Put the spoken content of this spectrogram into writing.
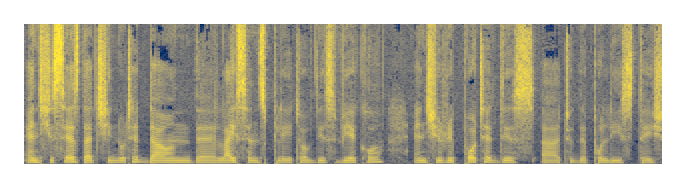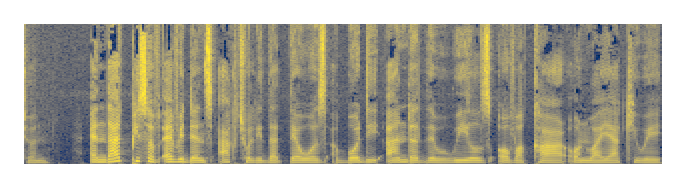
And she says that she noted down the license plate of this vehicle and she reported this uh, to the police station. And that piece of evidence, actually, that there was a body under the wheels of a car on Waiyaki Way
